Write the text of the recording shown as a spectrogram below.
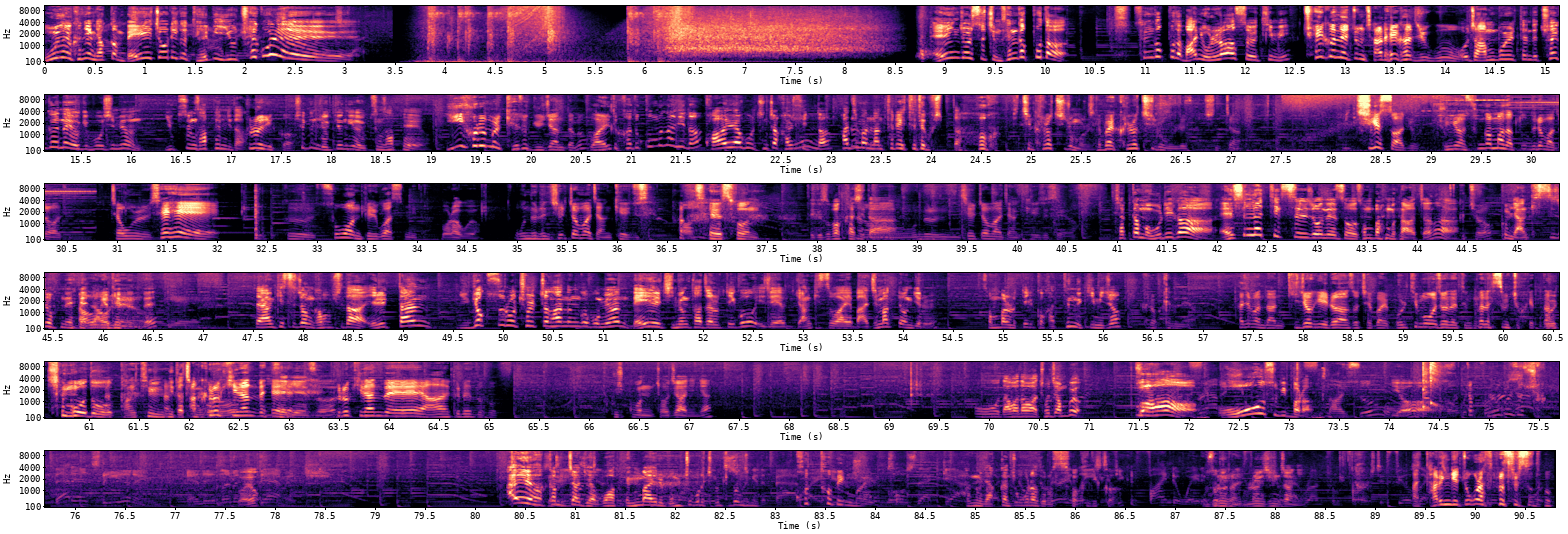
오늘 그냥 약간 메이저리그 데뷔 이후 최고의 에인절스 지금 생각보다 생각보다 많이 올라왔어요 팀이. 최근에 좀 잘해가지고 어저 안 보일 텐데 최근에 여기 보시면 6승 4패입니다. 그러니까 최근 10경기가 6승 4패예요. 이 흐름을 계속 유지한다면 와일드카드 꿈은 아니다. 과외하고 진짜 갈 수 있다. 하지만 난 트레이드 되고 싶다. 어, 피칭 클러치 좀 올려. 제발 클러치 좀 올려줘 진짜 미치겠어 아주 중요한 순간마다 두드려 맞아가지고 제가 오늘 새해 그 소원 빌고 왔습니다. 뭐라고요? 오늘은 실점하지 않게 해주세요. 아, 새손 되게 소박하시다. 어, 오늘은 실점하지 않게 해주세요. 잠깐만 우리가 애슬레틱스전에서 선발 한번 나왔잖아. 그쵸? 그럼 양키스전에. 나오겠는데? 예. 자 양키스전 가봅시다. 일단 유격수로 출전하는 거 보면 내일 지명 타자로 뛰고 이제 양키스와의 마지막 경기를 선발로 뛸 것 같은 느낌이죠. 그렇겠네요. 하지만 난 기적이 일어나서 제발 볼티모어전에 등판했으면 좋겠다. 볼티모어도 강팀입니다. 참고로. 아, 그렇긴 한데. 이 세계에서 그렇긴 한데 아 그래도 99번 저지 아니냐? 오 나와 나와 저지 안 보여. 와, 오 수비 봐라. 나이스. 이야, 딱 블루에서 샥. 좋아요. 아야 깜짝이야. 와 100마일을 몸쪽으로 저렇게 던지면 커터 백 마일. 방금 약간 쪼그라들었어. 그니까. 물론 물론 심장이. 아 다른 게 쪼그라들었을 수도.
